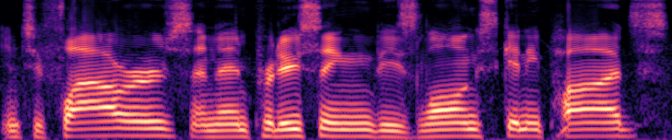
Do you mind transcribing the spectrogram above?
into flowers and then producing these long skinny pods.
